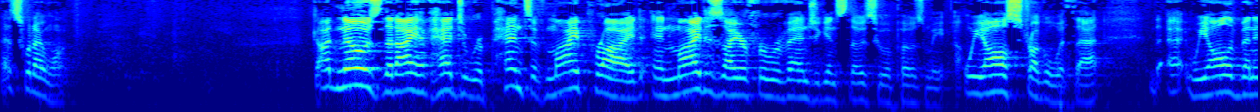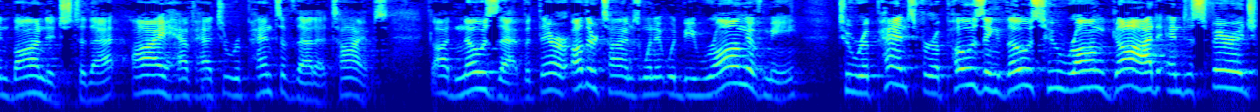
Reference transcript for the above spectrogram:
That's what I want. God knows that I have had to repent of my pride and my desire for revenge against those who oppose me. We all struggle with that. Uh, we all have been in bondage to that. I have had to repent of that at times. God knows that. But there are other times when it would be wrong of me to repent for opposing those who wrong God and disparage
